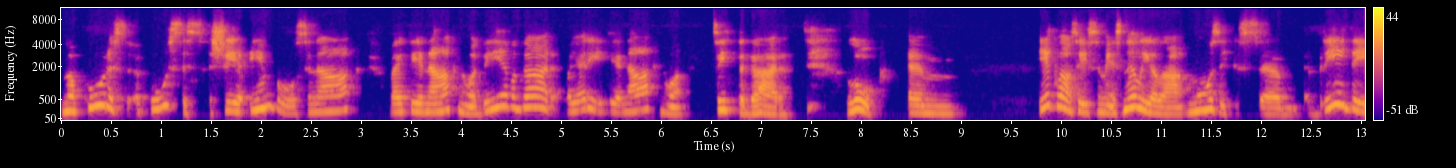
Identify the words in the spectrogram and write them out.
no kuras puses šie impulsi nāk, vai tie nāk no dieva gara, vai arī tie nāk no cita gara. Lūk, um, Ieklausīsimies nelielā mūzikas eh, brīdī,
